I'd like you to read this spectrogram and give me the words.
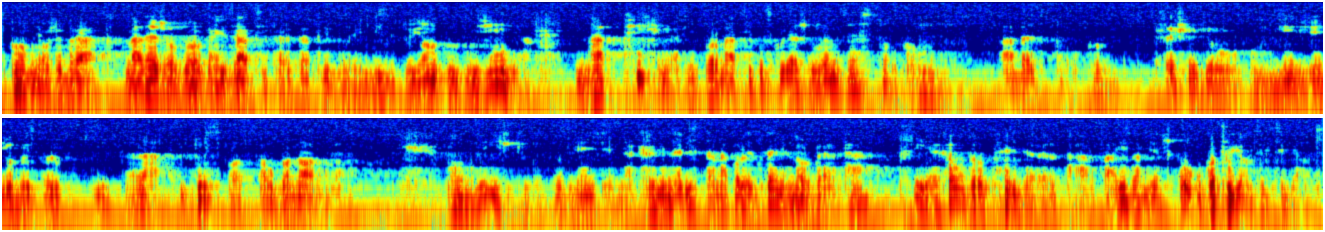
wspomniał, że brat należał do organizacji charytatywnej wizytującej więzienia, natychmiast informacje te skojarzyłem ze stołką. A bez stołką przesiedział w więzieniu Bristolu kilka lat i tu spotkał go Norbert. Po wyjściu z więzienia kryminalista na polecenie Norberta przyjechał do Penderel Parva i zamieszkał u koczujących cyganów.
